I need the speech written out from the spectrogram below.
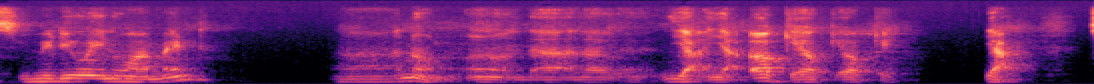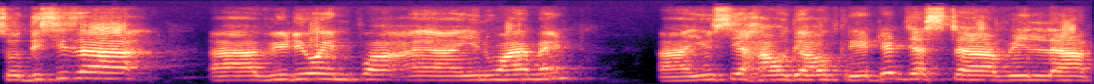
This video environment. Uh, no, no, the, the, yeah, yeah, okay, okay, okay. Yeah. So this is a, a video uh, environment. Uh, you see how they have created. Just uh, we'll uh,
